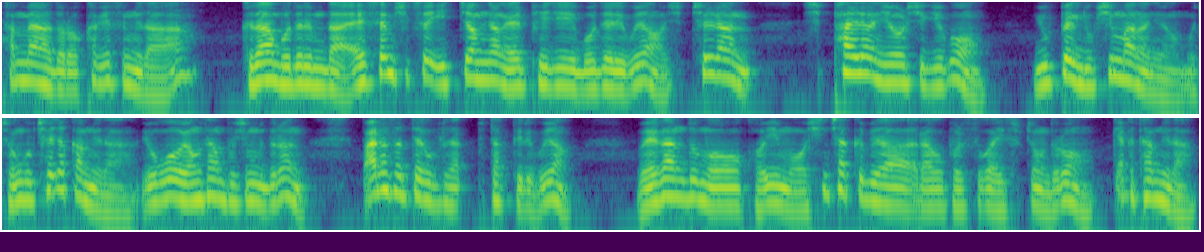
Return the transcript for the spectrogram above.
판매하도록 하겠습니다. 그 다음 모델입니다. SM6 2.0 LPG 모델이고요. 17년, 18년 2월식이고 660만 원이요. 뭐 전국 최저가입니다. 요거 영상 보신 분들은 빠른 선택을 부탁, 부탁드리고요. 외관도 뭐 거의 뭐 신차급이라고 볼 수가 있을 정도로 깨끗합니다.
